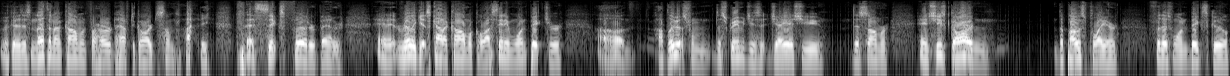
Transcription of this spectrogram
because it's nothing uncommon for her to have to guard somebody that's six foot or better, and it really gets kind of comical. I sent him one picture. Uh, I believe it's from the scrimmages at JSU this summer, and she's guarding the post player for this one big school,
